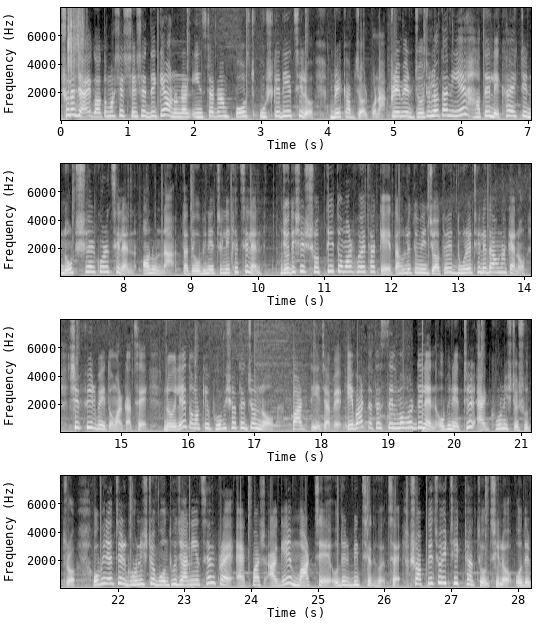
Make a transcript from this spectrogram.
শোনা যায় গত মাসের শেষের দিকে অনন্যার ইনস্টাগ্রাম পোস্ট উস্কে দিয়েছিল ব্রেকআপ জল্পনা। প্রেমের জটিলতা নিয়ে হাতে লেখা একটি নোট শেয়ার করেছিলেন অনন্যা। তাতে অভিনেত্রী লিখেছিলেন যদি সে সত্যিই তোমার হয়ে থাকে, তাহলে তুমি যতই দূরে ঠেলে দাও না কেন, সে ফিরবেই তোমার কাছে। নইলে তোমাকে ভবিষ্যতের জন্য পাঠ দিয়ে যাবে। এবার তাতে সিলমোহর দিলেন অভিনেত্রীর এক ঘনিষ্ঠ সূত্র। অভিনেত্রীর ঘনিষ্ঠ বন্ধু জানিয়েছেন, প্রায় এক মাস আগে মার্চে ওদের বিচ্ছেদ হয়েছে। সবকিছুই ঠিকঠাক চলছিল। ওদের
